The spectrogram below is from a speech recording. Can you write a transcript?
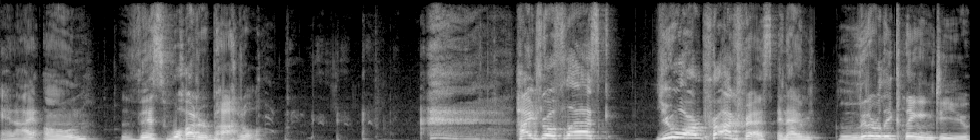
and I own this water bottle. Hydro Flask, you are progress, and I'm literally clinging to you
